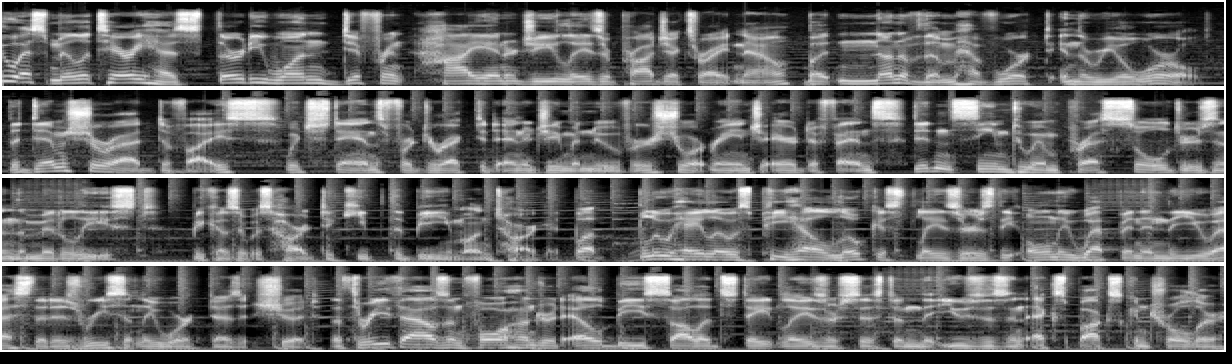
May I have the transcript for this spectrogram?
US military has 31 different high-energy laser projects right now, but none of them have worked in the real world. The DE M-SHORAD device, which stands for Directed Energy Maneuver Short-Range Air Defense, didn't seem to impress soldiers in the Middle East because it was hard to keep the beam on target. But Blue Halo's P-Hel Locust laser is the only weapon in the US that has recently worked as it should. The 3400 LB solid-state laser system that uses an Xbox controller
